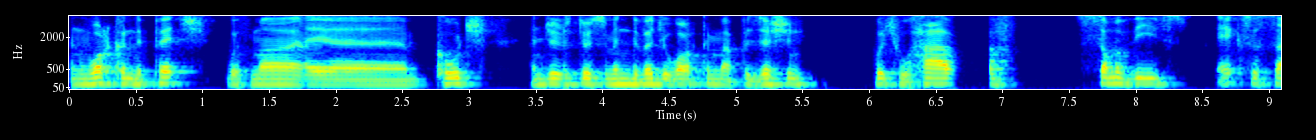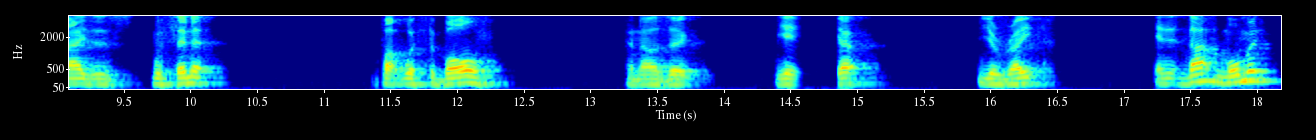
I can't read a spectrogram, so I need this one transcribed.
and work on the pitch with my uh, coach and just do some individual work in my position, which will have some of these exercises within it, but with the ball. And I was like, yeah, yeah, you're right. And at that moment,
